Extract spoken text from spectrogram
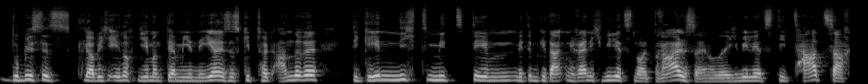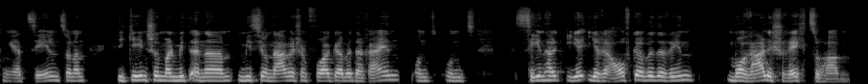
du bist jetzt, glaube ich, eh noch jemand, der mir näher ist. Es gibt halt andere, die gehen nicht mit dem, mit dem Gedanken rein, ich will jetzt neutral sein oder ich will jetzt die Tatsachen erzählen, sondern die gehen schon mal mit einer missionarischen Vorgabe da rein und, und sehen halt eher ihre Aufgabe darin, moralisch Recht zu haben.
